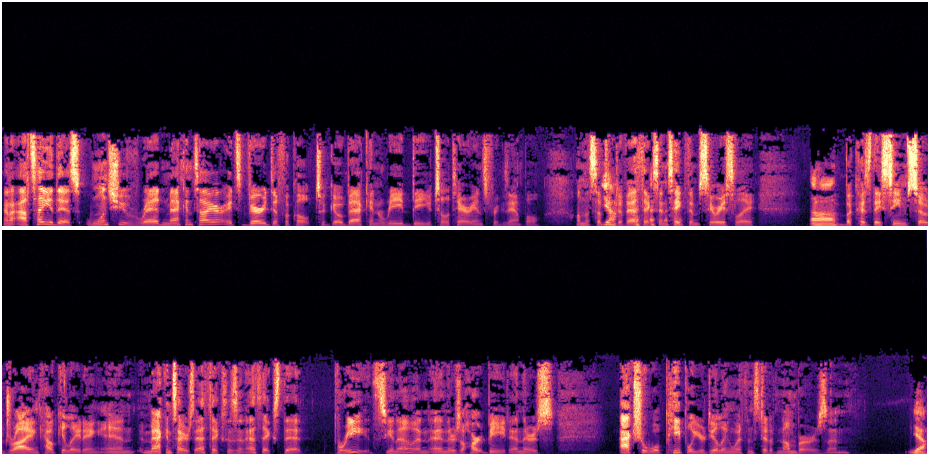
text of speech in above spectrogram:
And I'll tell you this: once you've read MacIntyre, it's very difficult to go back and read the utilitarians, for example, on the subject Yeah. of ethics and take them seriously Uh, because they seem so dry and calculating. And MacIntyre's ethics is an ethics that breathes, you know, and, and there's a heartbeat and there's actual people you're dealing with instead of numbers. And Yeah,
